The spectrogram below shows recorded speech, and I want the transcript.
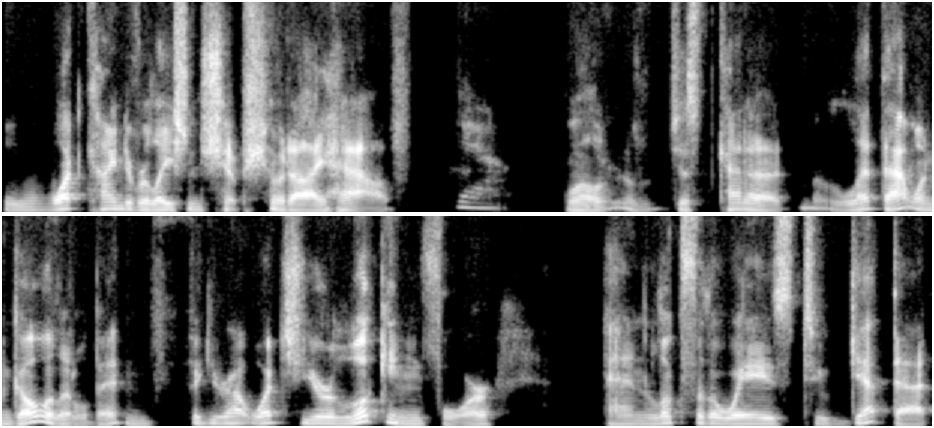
what kind of relationship should I have? Yeah. Well, uh, just kind of let that one go a little bit and figure out what you're looking for and look for the ways to get that.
